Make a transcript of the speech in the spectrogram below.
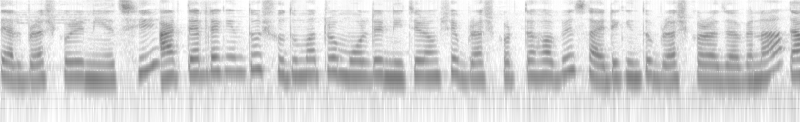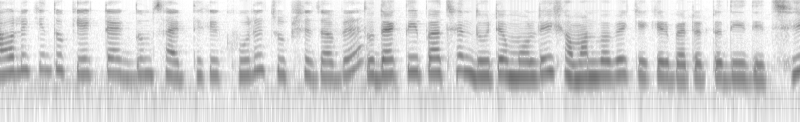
তেল ব্রাশ করে নিয়েছি। আর তেলটা কিন্তু শুধুমাত্র মোল্ডের নিচের অংশে ব্রাশ করতে হবে, সাইডে কিন্তু ব্রাশ করা যাবে না। তাহলে কিন্তু কেকটা একদম সাইড থেকে খুলে চুপসে যাবে। তো দেখতেই পাচ্ছেন দুইটা মোল্ডেই সমানভাবে কেকের ব্যাটারটা দিয়ে দিচ্ছি।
